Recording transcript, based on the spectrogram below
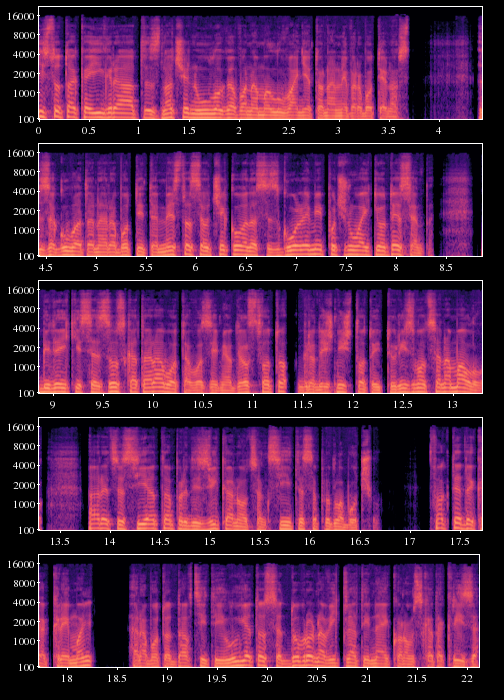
исто така играат значена улога во намалувањето на невработеност. Загубата на работните места се очекува да се зголеми почнувајќи од есента, бидејќи сезонската работа во земјоделството, градежништвото и туризмот се намалува, а рецесијата предизвикана од санкциите се продлабочува. Факт е дека Кремљ Работодавците и луѓето се добро навикнати на економската криза,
